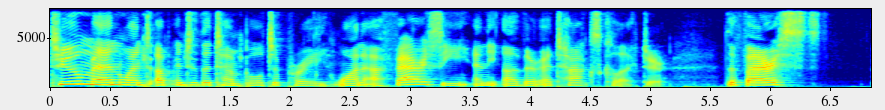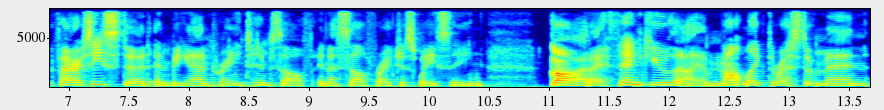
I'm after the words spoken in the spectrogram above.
Two men went up into the temple to pray, one a Pharisee and the other a tax collector. The Pharis- Pharisee stood and began praying to himself in a self righteous way, saying, God, I thank you that I am not like the rest of men,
